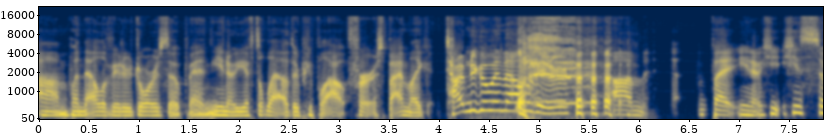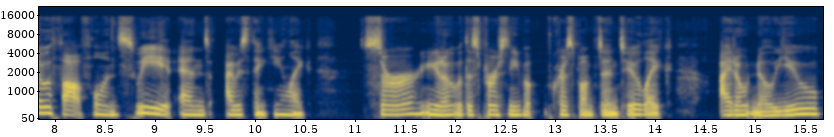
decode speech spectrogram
um, when the elevator doors open. You know, you have to let other people out first. But I'm like, time to go in the elevator. um, but you know, he he's so thoughtful and sweet. And I was thinking, like, sir, you know, with this person you Chris bumped into, like, I don't know you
